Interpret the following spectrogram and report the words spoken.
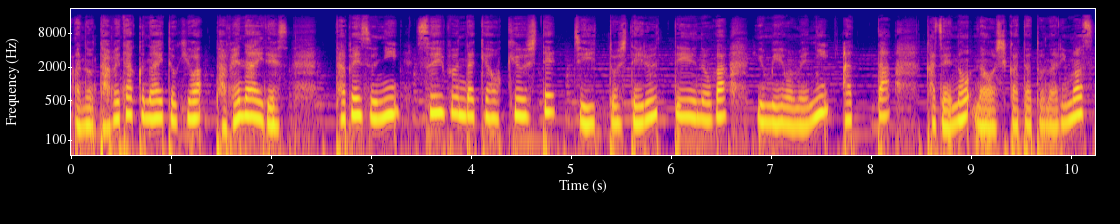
あの食べたくない時は食べないです。食べずに水分だけ補給してじっとしているっていうのが弓嫁に合った風邪の治し方となります。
